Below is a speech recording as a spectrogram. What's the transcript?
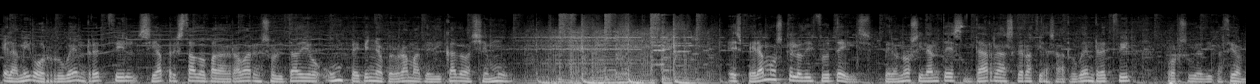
el amigo Rubén Redfield se ha prestado para grabar en solitario un pequeño programa dedicado a Shemu. Esperamos que lo disfrutéis, pero no sin antes dar las gracias a Rubén Redfield por su dedicación.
